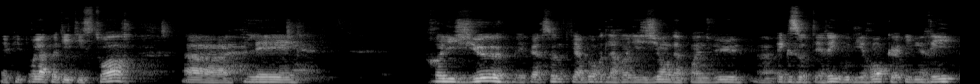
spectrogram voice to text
Et puis pour la petite histoire, euh, les religieux, les personnes qui abordent la religion d'un point de vue euh, exotérique vous diront que Inri,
